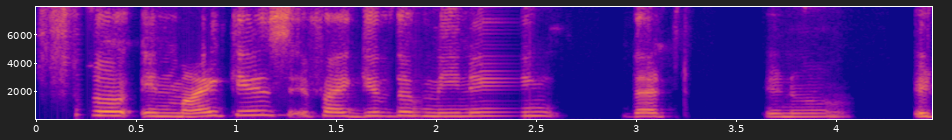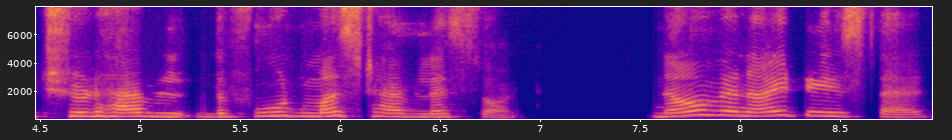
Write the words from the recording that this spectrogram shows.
So, in my case, if I give the meaning that, you know, it should have, the food must have less salt now, when I taste that,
